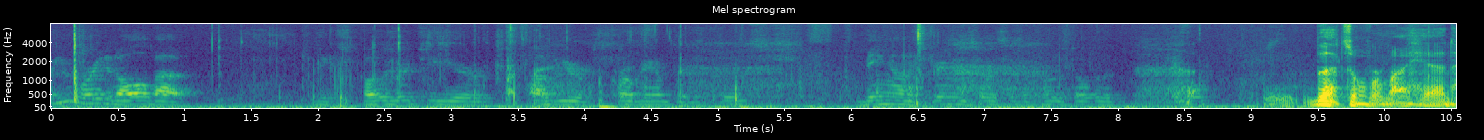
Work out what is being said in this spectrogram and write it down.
Are you worried at all about the exposure to your, program That's over my head.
